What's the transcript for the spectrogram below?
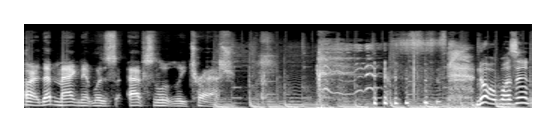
All right, that magnet was absolutely trash. no, it wasn't.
